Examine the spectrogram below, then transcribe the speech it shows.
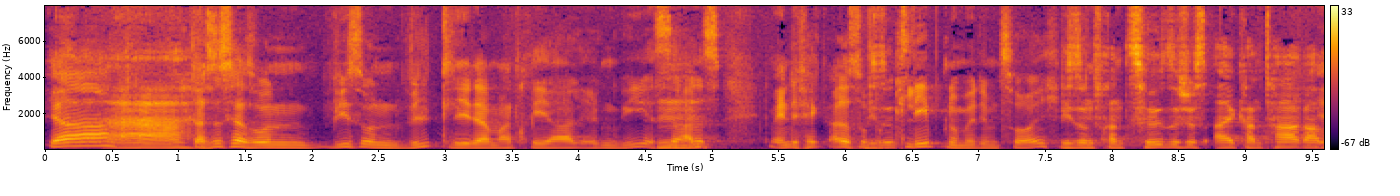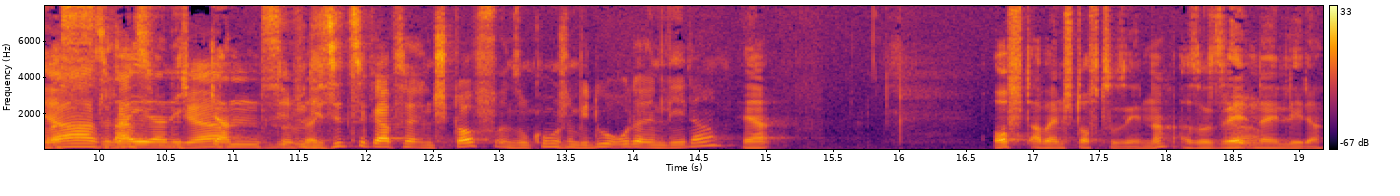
ja, ah. das ist ja so ein, wie so ein Wildledermaterial irgendwie. Ist mhm. ja alles, im Endeffekt alles so wie beklebt nur mit dem Zeug. Wie so ein französisches Alcantara, ja, was so leider ganz, nicht ja, ganz so Und die Sitze gab es ja in Stoff, in so einem komischen du oder in Leder. Ja. Oft aber in Stoff zu sehen, ne? Also seltener ja. in Leder.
